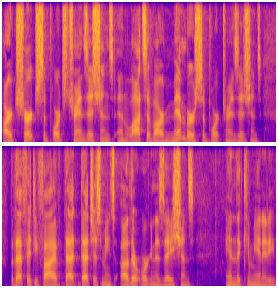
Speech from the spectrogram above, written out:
Our church supports transitions, and lots of our members support transitions. But that 55, that, that just means other organizations in the community.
